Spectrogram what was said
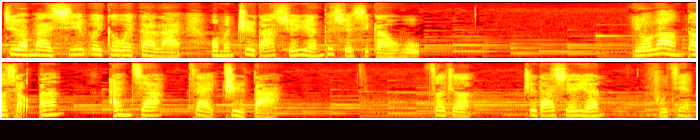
就由麦西为各位带来我们智达学员的学习感悟。流浪到小班，安家在智达。作者：智达学员。福建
